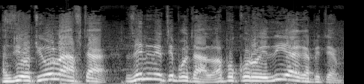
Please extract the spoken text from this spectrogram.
Διότι όλα αυτά δεν είναι τίποτα άλλο. Από κοροϊδία αγαπητέ μου.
